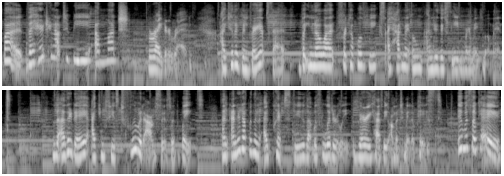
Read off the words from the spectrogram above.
but the hair turned out to be a much brighter red. I could have been very upset, but you know what? For a couple of weeks, I had my own under the sea mermaid moment. The other day, I confused fluid ounces with weight and ended up with an eggplant stew that was literally very heavy on the tomato paste. It was okay.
